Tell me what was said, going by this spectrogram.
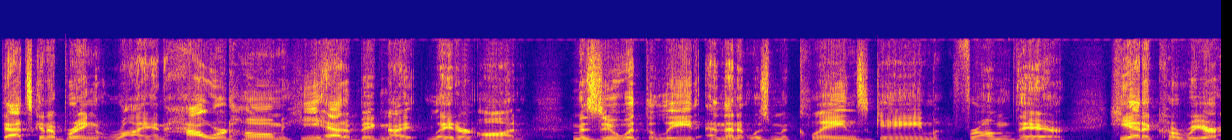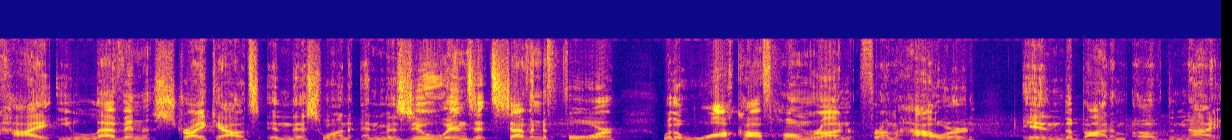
That's going to bring Ryan Howard home. He had a big night later on. Mizzou with the lead, and then it was McClain's game from there. He had a career high 11 strikeouts in this one, and Mizzou wins it 7 to 4 with a walk-off home run from Howard in the bottom of the ninth.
